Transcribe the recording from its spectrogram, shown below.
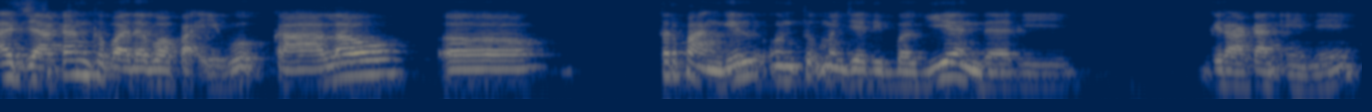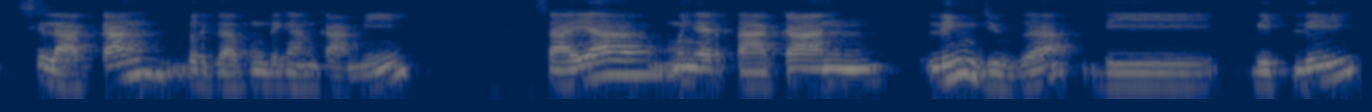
ajakan kepada Bapak Ibu kalau uh, terpanggil untuk menjadi bagian dari gerakan ini, silakan bergabung dengan kami. Saya menyertakan link juga di bit.ly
